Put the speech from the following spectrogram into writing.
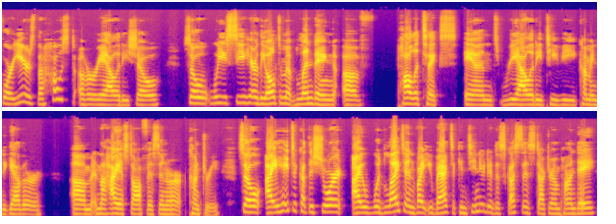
for years the host of a reality show. So we see here the ultimate blending of politics and reality TV coming together um, in the highest office in our country. So I hate to cut this short. I would like to invite you back to continue to discuss this, Dr. Mpande,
